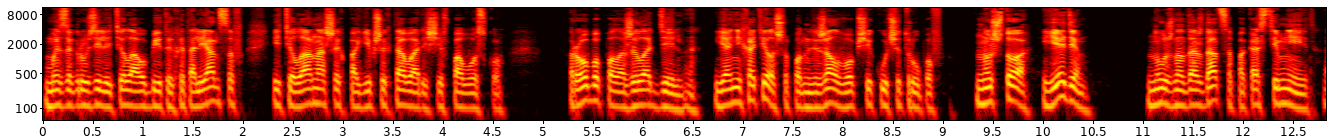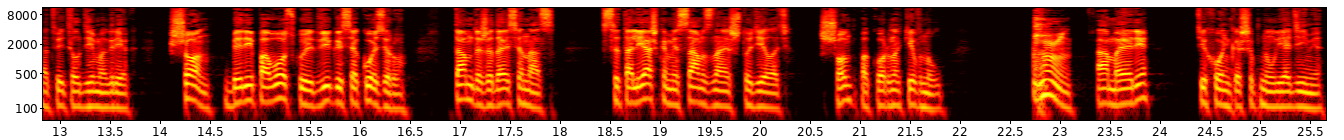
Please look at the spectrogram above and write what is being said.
Мы загрузили тела убитых итальянцев и тела наших погибших товарищей в повозку — Роба положил отдельно. Я не хотел, чтобы он лежал в общей куче трупов. «Ну что, едем?» «Нужно дождаться, пока стемнеет», — ответил Дима Грек. «Шон, бери повозку и двигайся к озеру. Там дожидайся нас. С итальяшками сам знаешь, что делать». Шон покорно кивнул. «А Мэри?» — тихонько шепнул я Диме.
